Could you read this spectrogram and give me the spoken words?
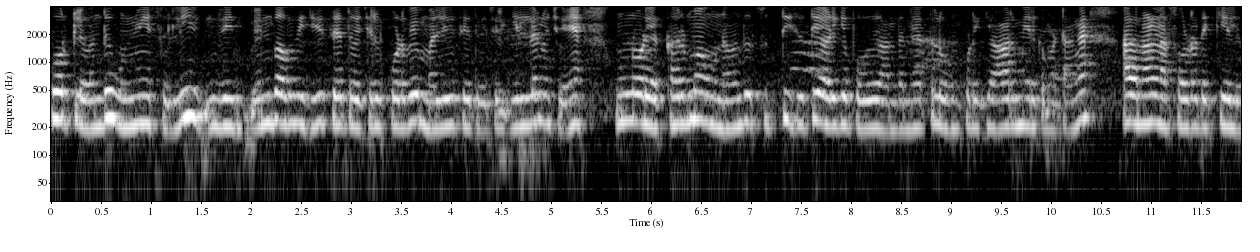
கோர்ட்டில் வந்து உண்மையை சொல்லி வெண்பாவும் விஜயும் சேர்த்து வச்சிருக்கு. கூடவே மல்லியும் சேர்த்து வச்சிருக்கு. இல்லைன்னு வச்சுக்கோயேன் உன்னுடைய கர்மா உன்னை வந்து சுற்றி சுற்றி அடிக்க போகுது. அந்த நேரத்தில் உன் கூட யாருமே இருக்க மாட்டாங்க. அதனால் நான் சொல்கிறத கேளு.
